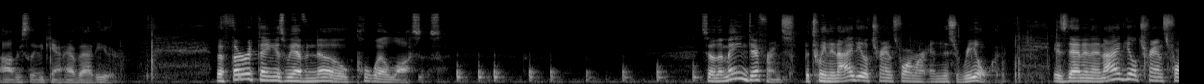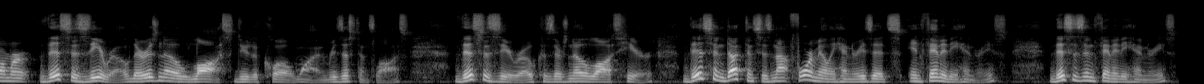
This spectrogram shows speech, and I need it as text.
Obviously we can't have that either. The third thing is we have no coil losses. So the main difference between an ideal transformer and this real one is that in an ideal transformer, this is zero. There is no loss due to coil one, resistance loss. This is zero because there's no loss here. This inductance is not 4 millihenries, it's infinity henries. This is infinity henries,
